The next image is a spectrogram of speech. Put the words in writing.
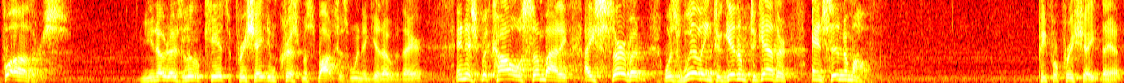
for others. You know, those little kids appreciate them Christmas boxes when they get over there. And it's because somebody, a servant, was willing to get them together and send them off. People appreciate that.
